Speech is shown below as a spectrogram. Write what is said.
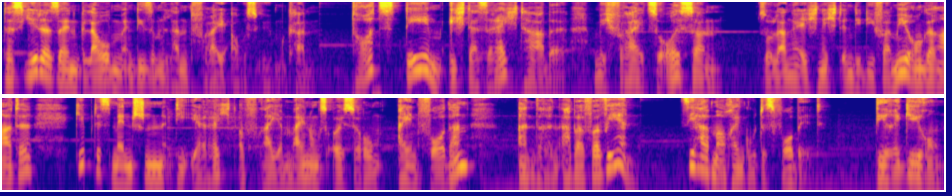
dass jeder seinen Glauben in diesem Land frei ausüben kann. Trotzdem ich das Recht habe, mich frei zu äußern, solange ich nicht in die Diffamierung gerate, gibt es Menschen, die ihr Recht auf freie Meinungsäußerung einfordern, anderen aber verwehren. Sie haben auch ein gutes Vorbild. Die Regierung.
